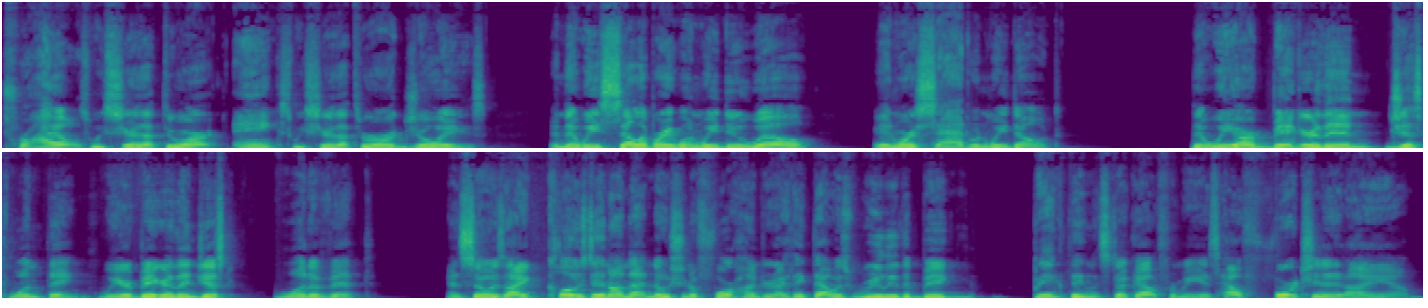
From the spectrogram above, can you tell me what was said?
trials, we share that through our angst, we share that through our joys, and that we celebrate when we do well and we're sad when we don't. That we are bigger than just one thing, we are bigger than just one event. And so as I closed in on that notion of 400, I think that was really the big, big thing that stuck out for me is how fortunate I am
